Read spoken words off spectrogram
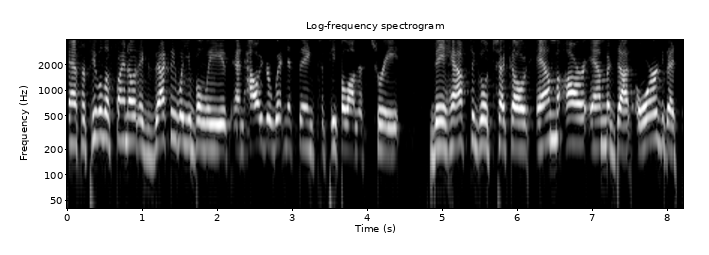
And for people to find out exactly what you believe and how you're witnessing to people on the street, they have to go check out mrm.org. That's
